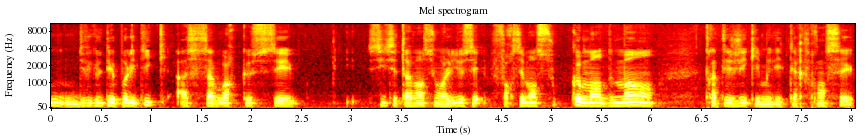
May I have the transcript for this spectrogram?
Une difficulté politique à savoir que c'est, si cette invention a lieu, c'est forcément sous commandement stratégique et militaire français,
